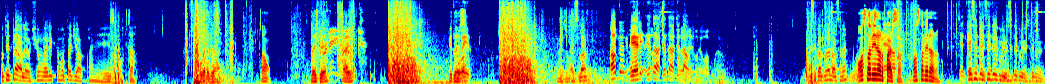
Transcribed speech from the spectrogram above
Voltei pra A, Léo. Tinha um L que tomou pé de alto. Aí, smoke tá. Fuga da B1. Só um. 2B. Caiu. E dois. Tem mais um. Nice lá. Peguei ele. Dentro da, dentro da, dentro da. A C4 não é nossa, né? Onde você tá mirando, É, parça? Onde você tá mirando? Sentei, sentei, sentei comigo, sentei comigo, sentei comigo.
